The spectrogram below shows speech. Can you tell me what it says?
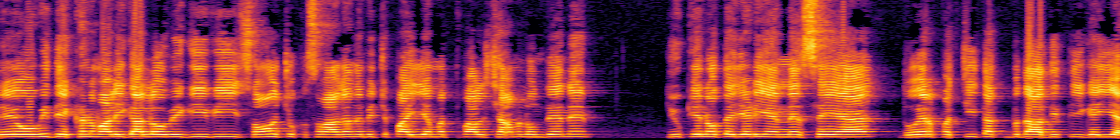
ਤੇ ਉਹ ਵੀ ਦੇਖਣ ਵਾਲੀ ਗੱਲ ਹੋਵੇਗੀ ਵੀ ਸਹੁੰ ਚੁੱਕ ਸਮਾਗਮ ਦੇ ਵਿੱਚ ਭਾਈ ਅਮਰਤਪਾਲ ਸ਼ਾਮਲ ਹੁੰਦੇ ਨੇ। ਕਿਉਂਕਿ ਇਹਨਾਂ ਉੱਤੇ ਜਿਹੜੀ ਐਨਐਸਏ ਹੈ 2025 ਤੱਕ ਵਧਾ ਦਿੱਤੀ ਗਈ ਹੈ।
